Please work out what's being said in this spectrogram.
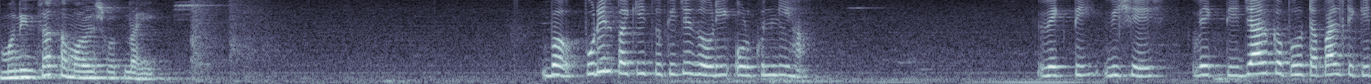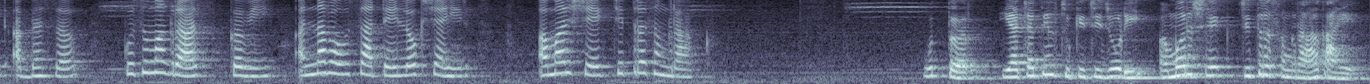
म्हणींचा समावेश होत नाही. ब. पुढीलपैकी चुकीची जोडी ओळखून लिहा. व्यक्ती विशेष. व्यक्ती जाल कपूर टपाल तिकीट अभ्यासक. कुसुमाग्रास कवी. अण्णाभाऊ साठे लोकशाहीर. अमर शेख चित्रसंग्राहक. उत्तर याच्यातील चुकीची जोडी अमर शेख चित्रसंग्राहक आहे.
